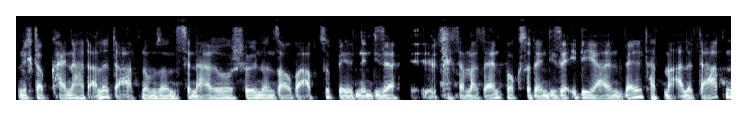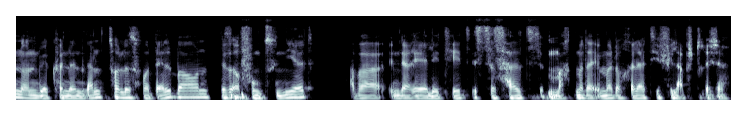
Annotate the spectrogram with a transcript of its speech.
Und ich glaube, keiner hat alle Daten, um so ein Szenario schön und sauber abzubilden. In dieser, ich sag mal, Sandbox oder in dieser idealen Welt hat man alle Daten und wir können ein ganz tolles Modell bauen, das auch funktioniert. Aber in der Realität ist das halt, macht man da immer doch relativ viel Abstriche.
